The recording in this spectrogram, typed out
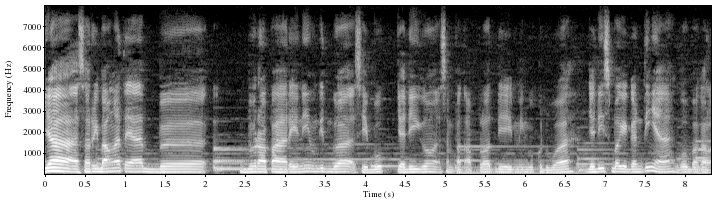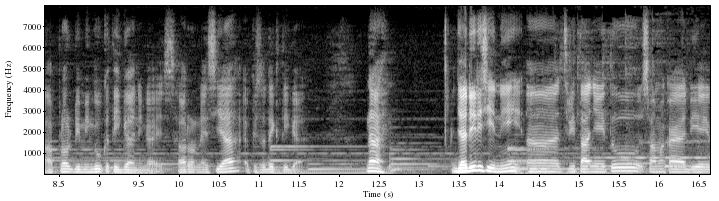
Ya sorry banget ya be- beberapa hari ini mungkin gue sibuk jadi gue nggak sempat upload di minggu kedua. Jadi sebagai gantinya gue bakal upload di minggu ketiga nih guys Horror Nesia episode ketiga. Nah jadi di sini eh, ceritanya itu sama kayak di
